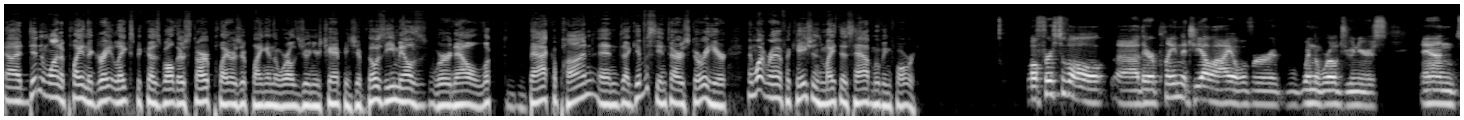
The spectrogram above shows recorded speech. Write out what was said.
uh, didn't want to play in the Great Lakes because, well, their star players are playing in the World Junior Championship. Those emails were now looked back upon, and uh, give us the entire story here. And what ramifications might this have moving forward? Well, first of all, uh, they're playing the GLI over when the World Juniors, and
